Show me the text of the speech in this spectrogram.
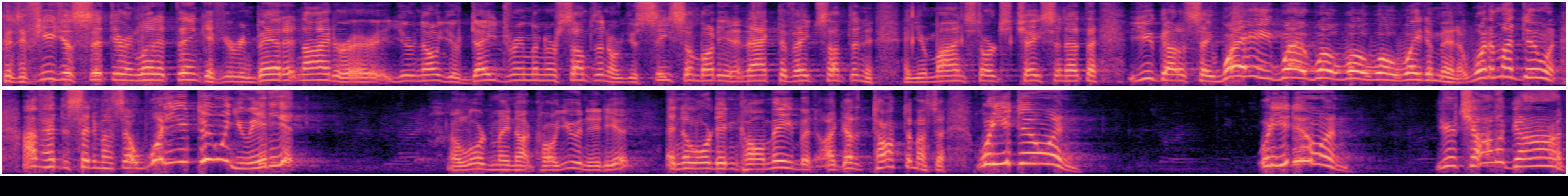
Because if you just sit there and let it think, if you're in bed at night or uh, you know you're daydreaming or something, or you see somebody and it activates something and your mind starts chasing at that, you got to say, wait, wait, whoa, whoa, whoa, wait a minute. What am I doing? I've had to say to myself, what are you doing, you idiot? Now, the Lord may not call you an idiot, and the Lord didn't call me, but I got to talk to myself. What are you doing? What are you doing? You're a child of God.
